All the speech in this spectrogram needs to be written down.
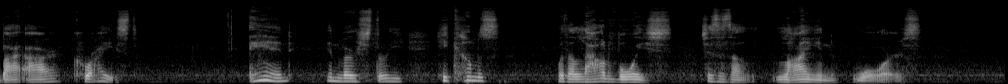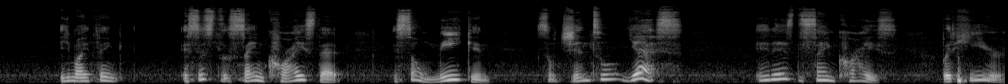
by our Christ. And in verse 3, he comes with a loud voice, just as a lion roars. You might think, is this the same Christ that is so meek and so gentle? Yes. It is the same Christ, but here,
